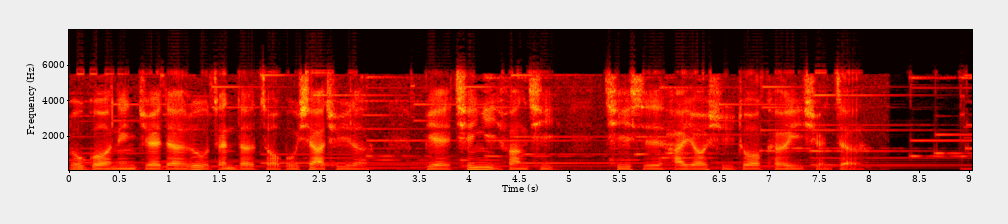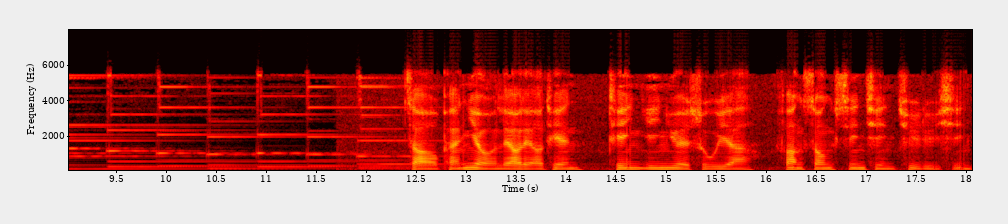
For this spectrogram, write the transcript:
如果您觉得路真的走不下去了，别轻易放弃，其实还有许多可以选择。找朋友聊聊天，听音乐舒压，放松心情去旅行。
